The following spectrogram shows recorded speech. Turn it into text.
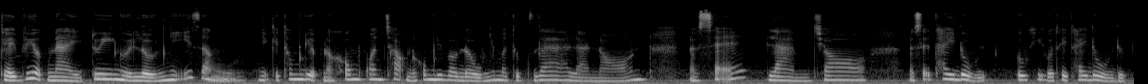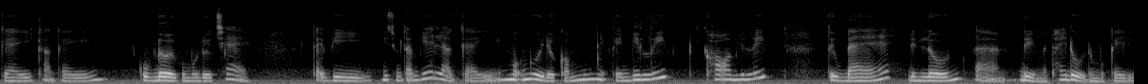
cái việc này tuy người lớn nghĩ rằng những cái thông điệp nó không quan trọng nó không đi vào đầu nhưng mà thực ra là nó nó sẽ làm cho nó sẽ thay đổi đôi khi có thể thay đổi được cái cả cái cuộc đời của một đứa trẻ tại vì như chúng ta biết là cái, mỗi người đều có những cái belief, core belief, từ bé đến lớn. Và để mà thay đổi được một cái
